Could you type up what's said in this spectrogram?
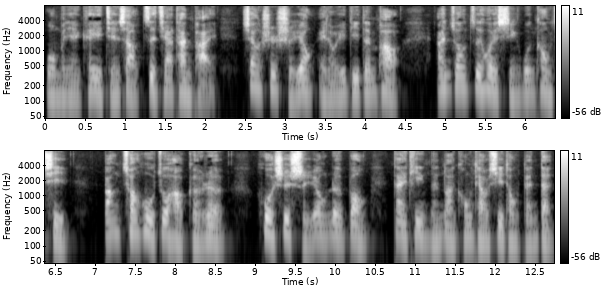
我们也可以减少自家碳排，像是使用 LED 灯泡、安装智慧型温控器。帮窗户做好隔热，或是使用热泵代替冷暖空调系统等等。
